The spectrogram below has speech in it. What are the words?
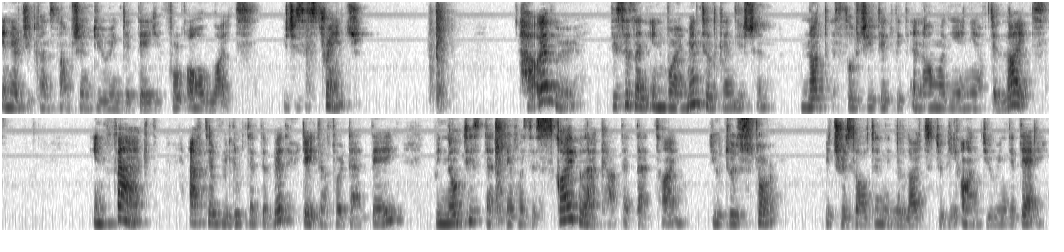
energy consumption during the day for all lights, which is strange. However, this is an environmental condition, not associated with anomaly any of the lights. In fact, after we looked at the weather data for that day, we noticed that there was a sky blackout at that time due to a storm, which resulted in the lights to be on during the day.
